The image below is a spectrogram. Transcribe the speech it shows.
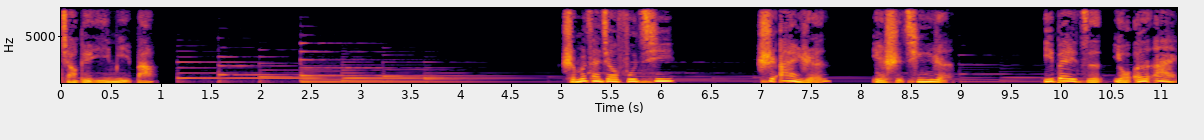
交给一米吧。什么才叫夫妻？是爱人，也是亲人。一辈子有恩爱，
